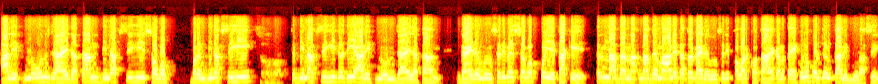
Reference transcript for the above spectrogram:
আলিফ নুন জায়দাতান বিনাফসিহি সবব। বলেন বিনাফসিহি। তো বিনাফসিহি যদি আলিফ নুন জায়দাতান গায়রে মুনসরিফের সবব হয়ে থাকে তাহলে নাদা- নাদেমান এটা তো গায়রে মুনসরিফ হওয়ার কথা এখানে তো এখনও পর্যন্ত আলিফ নুন আছে।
